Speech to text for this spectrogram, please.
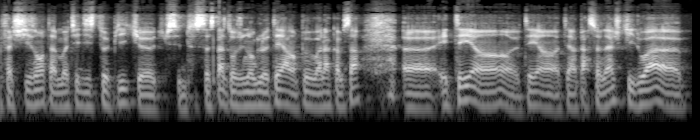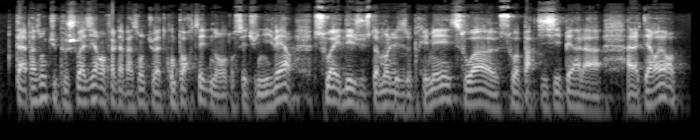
fascisante, à moitié dystopique. Euh, ça se passe dans une Angleterre un peu voilà comme ça. Euh, et t'es un, t'es un, t'es un personnage qui doit. Euh, t'as l'impression que tu peux choisir en fait la façon que tu vas te comporter dans, dans cet univers, soit aider justement les opprimés, soit soit participer à la à la terreur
